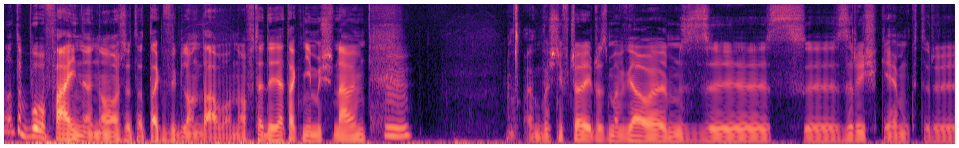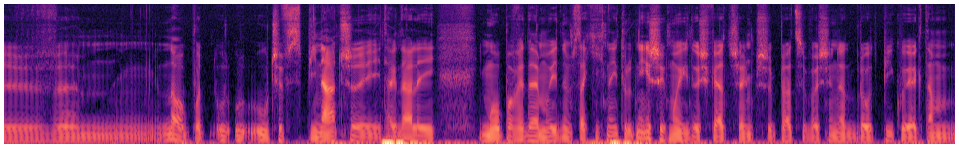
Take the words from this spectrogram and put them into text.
no to było fajne, no, że to tak wyglądało. No, wtedy ja tak nie myślałem. Mm. Właśnie wczoraj rozmawiałem z, z, z Ryśkiem, który w, no, po, u, u- uczy wspinaczy i tak dalej. I mu opowiadałem o jednym z takich najtrudniejszych moich doświadczeń przy pracy właśnie nad Broad Peaku, jak tam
